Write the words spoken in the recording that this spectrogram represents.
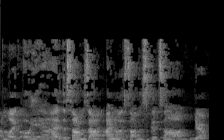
I'm like, oh yeah, the song's on. I know the song. This is a good song. Yep.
